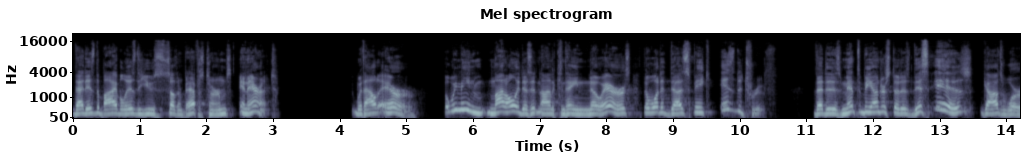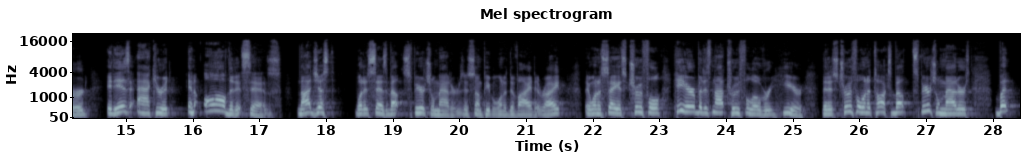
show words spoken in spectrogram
That is, the Bible is, to use Southern Baptist terms, inerrant, without error. But we mean not only does it not contain no errors, that what it does speak is the truth that it is meant to be understood as this is God's word. It is accurate in all that it says, not just what it says about spiritual matters, as some people want to divide it, right? They want to say it's truthful here, but it's not truthful over here. That it's truthful when it talks about spiritual matters, but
